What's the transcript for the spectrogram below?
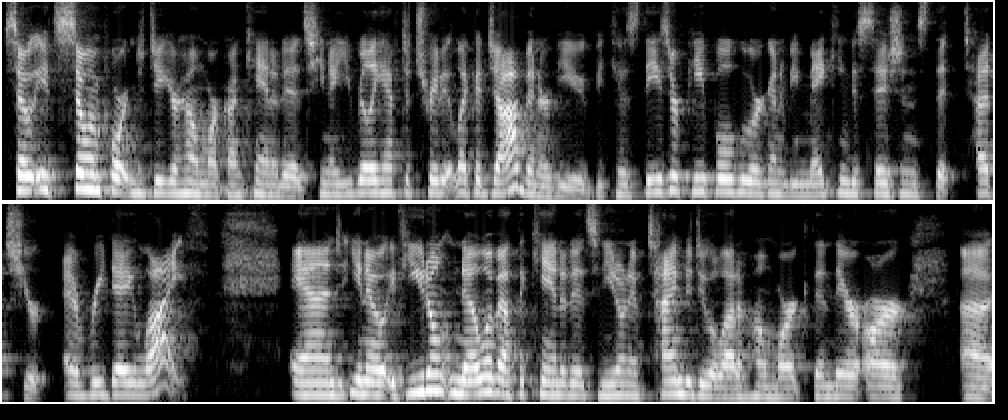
So it's so important to do your homework on candidates. You know, you really have to treat it like a job interview because these are people who are going to be making decisions that touch your everyday life. And, you know, if you don't know about the candidates and you don't have time to do a lot of homework, then there are uh,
